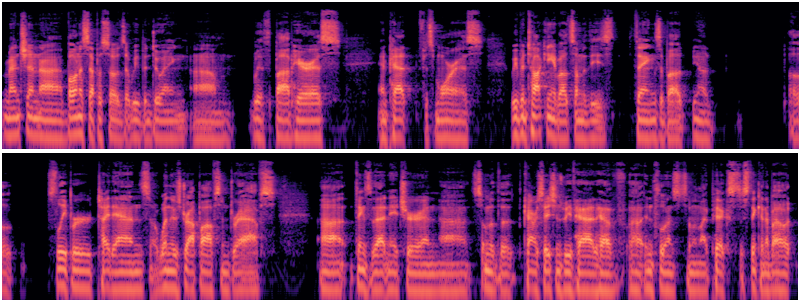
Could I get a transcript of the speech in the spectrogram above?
mention uh, bonus episodes that we've been doing um, with Bob Harris and Pat Fitzmaurice. We've been talking about some of these things about you know uh, sleeper tight ends uh, when there's drop offs and drafts. Uh, things of that nature, and some of the conversations we've had have influenced some of my picks. Just thinking about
